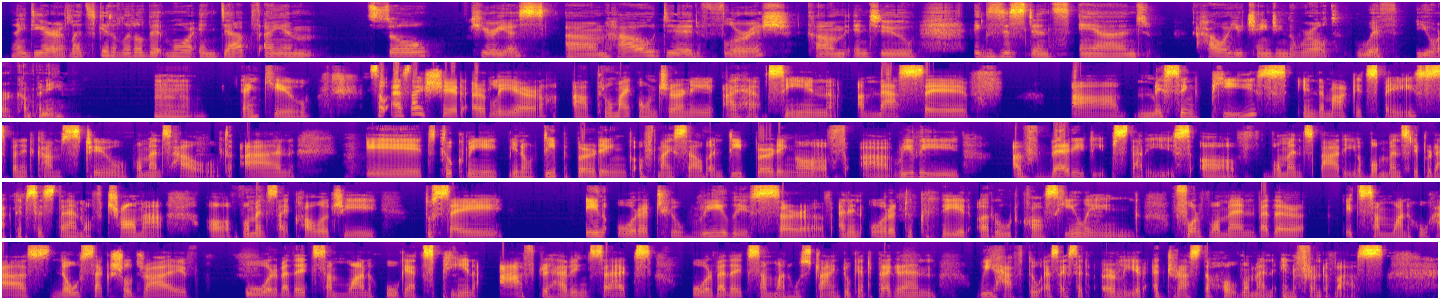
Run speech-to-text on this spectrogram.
my dear, let's get a little bit more in depth. I am so curious. Um, how did Flourish come into existence, and how are you changing the world with your company? Mm, thank you. So, as I shared earlier, uh, through my own journey, I have seen a massive uh, missing piece in the market space when it comes to women's health. And it took me, you know, deep burning of myself and deep burning of uh, really a very deep studies of women's body, of women's reproductive system, of trauma, of women's psychology to say, in order to really serve and in order to create a root cause healing for women, whether it's someone who has no sexual drive or whether it's someone who gets pain after having sex or whether it's someone who's trying to get pregnant, we have to, as I said earlier, address the whole woman in front of us.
